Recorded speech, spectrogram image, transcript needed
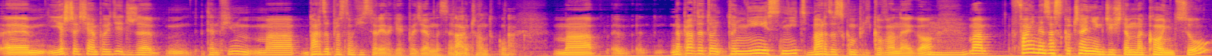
Um, jeszcze chciałem powiedzieć, że mm, ten film ma bardzo prostą historię, tak jak powiedziałem na samym Tak, początku. tak. Ma y, naprawdę to, to nie jest nic bardzo skomplikowanego. Mhm. Ma fajne zaskoczenie gdzieś tam na końcu.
